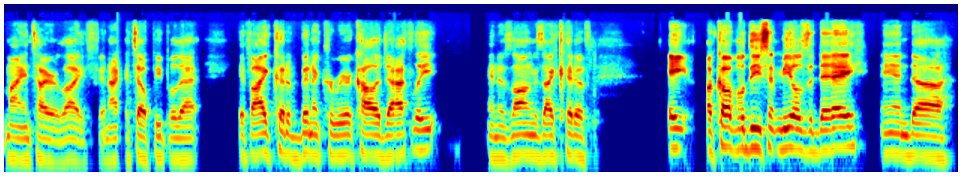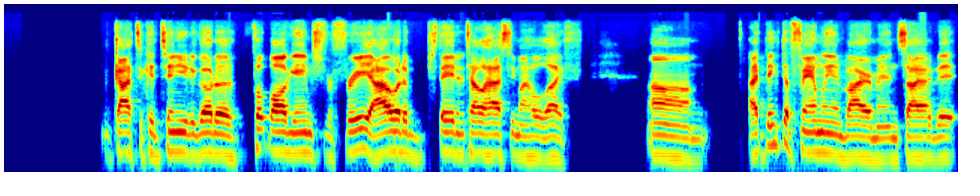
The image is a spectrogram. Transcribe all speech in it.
my entire life. And I tell people that if I could have been a career college athlete, and as long as I could have ate a couple decent meals a day and uh, got to continue to go to football games for free, I would have stayed in Tallahassee my whole life. Um, I think the family environment inside of it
